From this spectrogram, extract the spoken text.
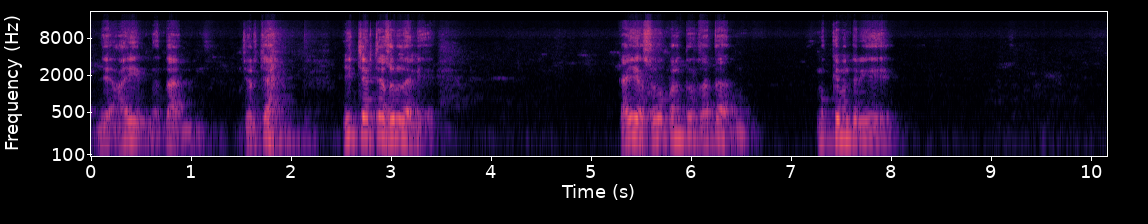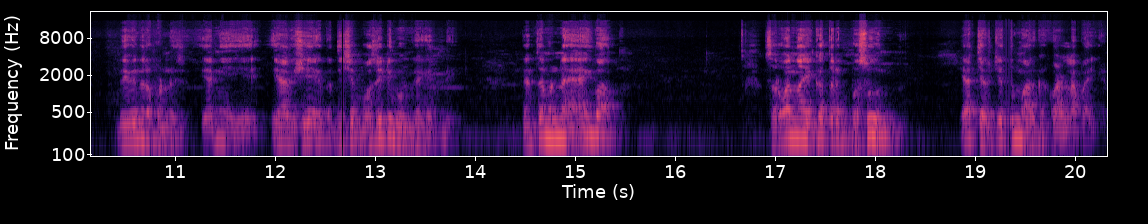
म्हणजे आई आता चर्चा ही चर्चा सुरू झाली. आहे काही असो परंतु जातात. मुख्यमंत्री देवेंद्र फडणवीस यांनी याविषयी अतिशय पॉझिटिव्ह भूमिका घेतली. त्यांचं म्हणणं आहे की बा सर्वांना एकत्र बसून या चर्चेतून मार्ग काढला पाहिजे.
